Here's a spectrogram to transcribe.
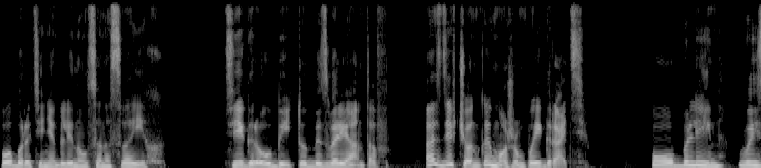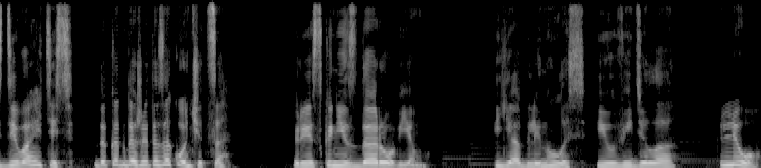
Оборотень оглянулся на своих. «Тигра убить тут без вариантов. А с девчонкой можем поиграть». «О, блин, вы издеваетесь? Да когда же это закончится?» «Рискни здоровьем». Я оглянулась и увидела... Лё.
